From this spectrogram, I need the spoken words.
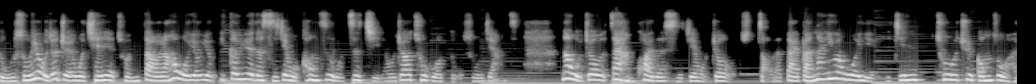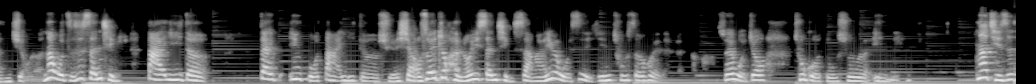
读书，因为我就觉得我钱也存到，然后我有有一个月的时间，我控制我自己，我就要出国读书这样子。那我就在很快的时间，我就找了代办。那因为我也已经出去工作很久了，那我只是申请大一的，在英国大一的学校，所以就很容易申请上啊。因为我是已经出社会的人了嘛，所以我就出国读书了一年。那其实，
